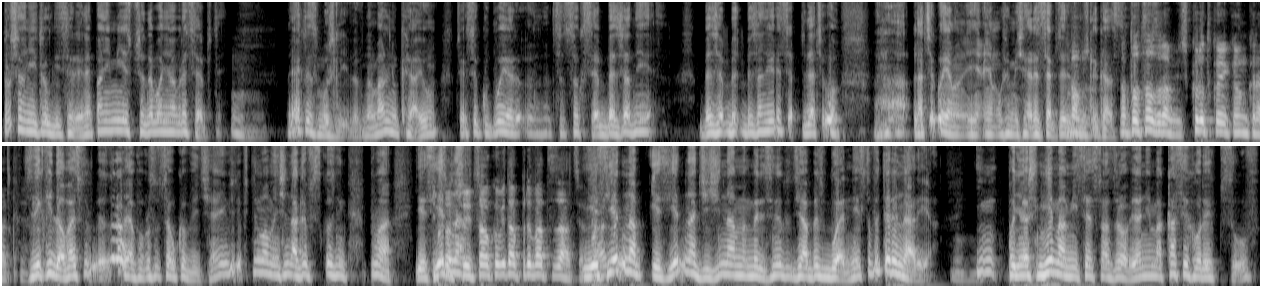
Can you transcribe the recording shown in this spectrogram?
proszę o nitroglicerynę, pani mi nie sprzeda, bo nie mam recepty. No jak to jest możliwe? W normalnym kraju człowiek sobie kupuje e, co, co chce bez żadnej, bez, bez, bez żadnej recepty. Dlaczego? Dlaczego ja, ja, ja muszę mieć receptę, żeby Dobrze, no to co zrobić? Krótko i konkretnie. Zlikwidować służbę zdrowia po prostu całkowicie i w, w tym momencie nagle wszystko zniknie. Jest Co, jedna, czyli całkowita prywatyzacja, jest, tak? jedna, jest jedna dziedzina medycyny, która działa bezbłędnie, jest to weterynaria. I ponieważ nie ma Ministerstwa Zdrowia, nie ma kasy chorych psów,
